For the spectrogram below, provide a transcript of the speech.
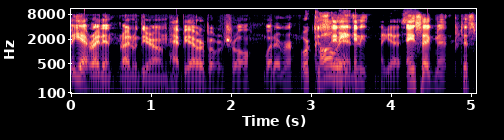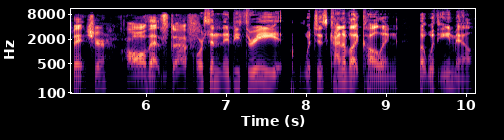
But yeah, write in, write in with your own happy hour, bummer patrol, whatever. Or Just call any, in, any I guess. any segment, participate, sure, all that stuff. Or send an MP3, which is kind of like calling, but with email.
